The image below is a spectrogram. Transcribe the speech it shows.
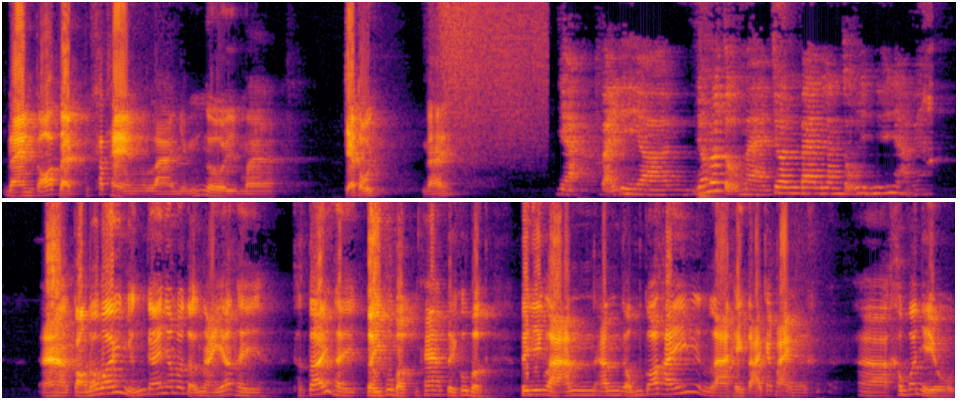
đang có tệp khách hàng là những người mà trẻ tuổi. Đấy. Dạ vậy thì uh, nhóm đối tượng mà trên 35 tuổi thì như thế nào vậy? À còn đối với những cái nhóm đối tượng này á, thì thực tế thì tùy khu vực ha tùy khu vực. Tuy nhiên là anh anh cũng có thấy là hiện tại các bạn à, không có nhiều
